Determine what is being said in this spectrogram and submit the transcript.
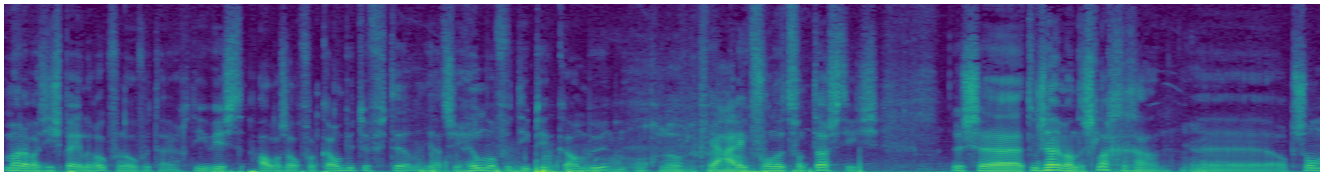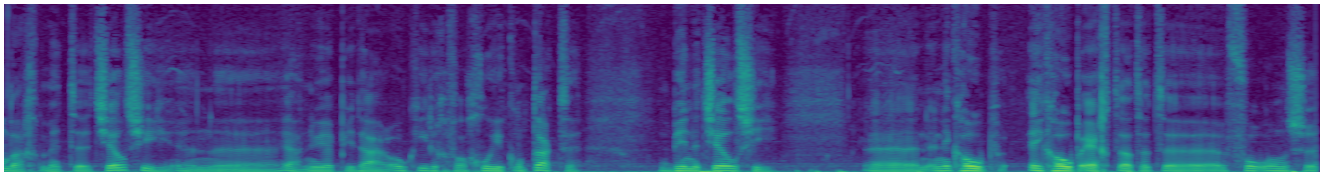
Maar daar was die speler ook van overtuigd. Die wist alles al van Cambuur te vertellen. Die had zich helemaal verdiept in Cambuur. Ongelooflijk verhaal. Ja, ik vond het fantastisch. Dus eh, toen zijn we aan de slag gegaan. Ja. Eh, op zondag met Chelsea. En ja, nu heb je daar ook in ieder geval goede contacten binnen Chelsea. Eh, en ik hoop, ik hoop echt dat het eh, voor ons, eh,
